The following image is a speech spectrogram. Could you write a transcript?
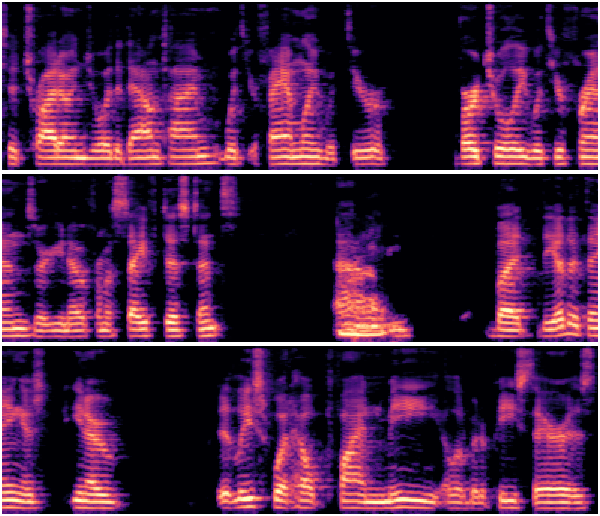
to try to enjoy the downtime with your family, with your virtually with your friends, or you know, from a safe distance. Right. But the other thing is, you know, at least what helped find me a little bit of peace there is,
